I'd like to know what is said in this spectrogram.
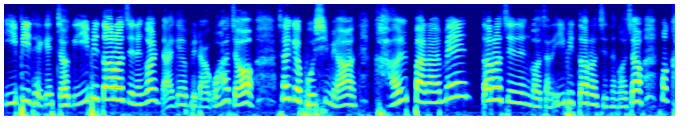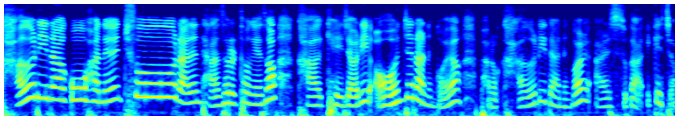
입이 되겠죠. 입이 떨어지는 걸 낙엽이라고 하죠. 자, 여기 보시면 가을 바람에 떨어지는 거잖아요. 입이 떨어지는 거죠. 뭐 가을이라고 하는 추라는 단서를 통해서 가을 계절이 언제라는 거예요. 바로 가을이라는 걸 알 수가 있겠죠.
